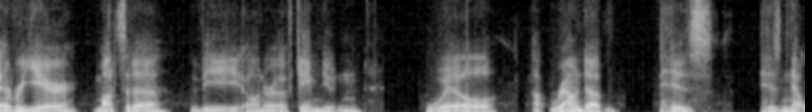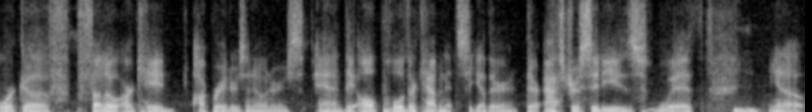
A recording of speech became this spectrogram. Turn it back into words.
every year, Matsuda, the owner of Game Newton, will uh, round up his his network of fellow arcade operators and owners and they all pull their cabinets together their astro cities with mm-hmm. you know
